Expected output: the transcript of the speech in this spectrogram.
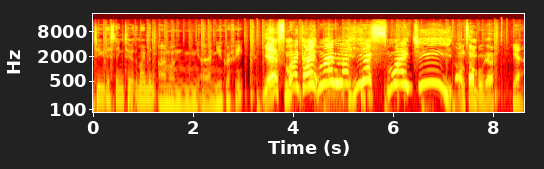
Else are you two listening to at the moment? I'm on uh, Neue Grafik. Yes, my guy, man, like, yes, my G. Ensemble, yeah? Yeah,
